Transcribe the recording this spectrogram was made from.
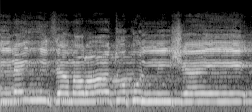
إليه ثمرات كل شيء.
